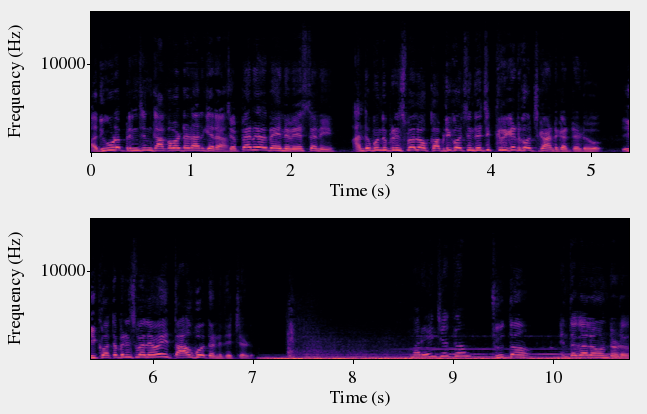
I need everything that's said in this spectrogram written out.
అది కూడా ప్రిన్సిని కాకబట్టడానికేరా చెప్పాను కదా ఆయన వేస్ట్ అని. అంతకుముందు ప్రిన్సిపల్ ఒక కబడ్డీ కోచ్ తెచ్చి క్రికెట్ కోచ్ కాంట కట్టాడు. ఈ కొత్త ప్రిన్సిపల్ ఏమో ఈ తాగుబోతుండే తెచ్చాడు. మరేం చేద్దాం? చూద్దాం ఎంతకాలం ఉంటాడు?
